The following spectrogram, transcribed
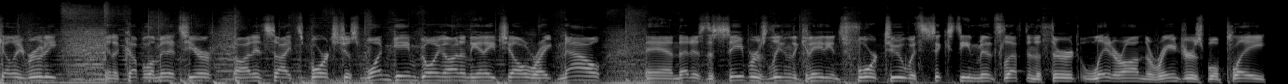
Kelly Hrudey in a couple of minutes here on Inside Sports. Just one game going on in the NHL right now, and that is the Sabres leading the Canadiens 4 2 with 16 minutes left in the third. Later on, the Rangers will play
